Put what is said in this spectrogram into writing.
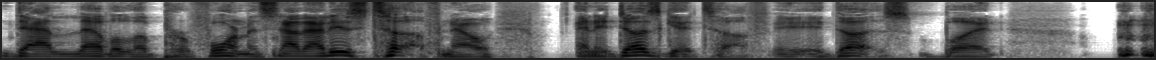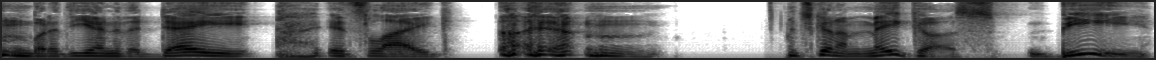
that level of performance. Now that is tough. Now, and it does get tough. It, it does. But but at the end of the day, it's like it's going to make us be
